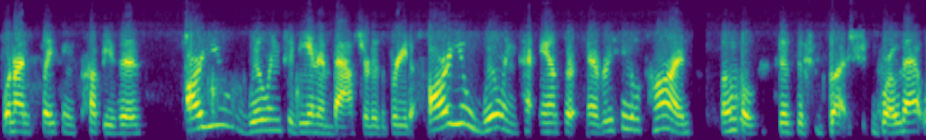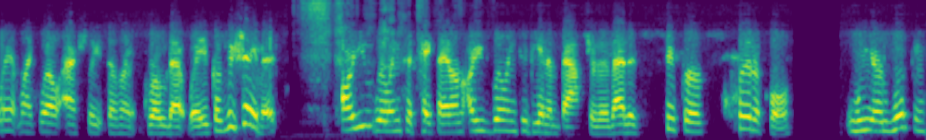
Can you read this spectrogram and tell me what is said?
when I'm placing puppies is, are you willing to be an ambassador to the breed? Are you willing to answer every single time, oh, does the butt grow that way? I'm like, well, actually, it doesn't grow that way because we shave it. Are you willing to take that on? Are you willing to be an ambassador? That is super critical. We are looking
